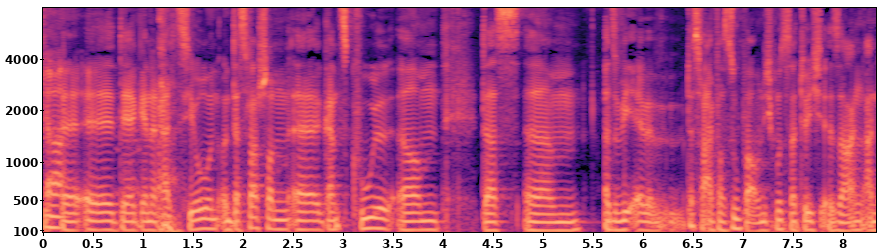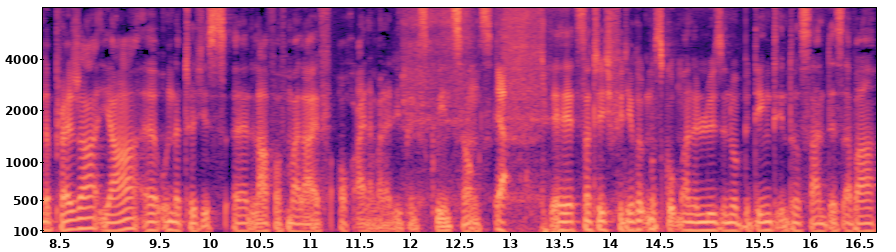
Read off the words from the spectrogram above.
ja. äh, äh, der Generation. Und das war schon äh, ganz cool, ähm, dass ähm, also wie, äh, das war einfach super. Und ich muss natürlich äh, sagen, Under Pressure, ja. Äh, und natürlich ist äh, Love of My Life auch einer meiner Lieblings-Queen-Songs. Ja. Der jetzt natürlich für die Rhythmusgruppenanalyse nur bedingt interessant ist, aber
